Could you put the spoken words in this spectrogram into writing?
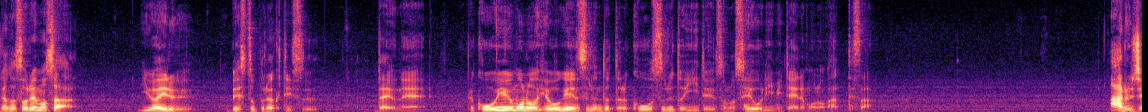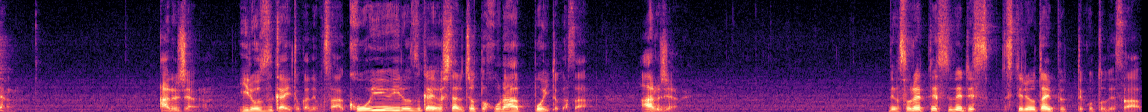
だからそれもさいわゆるベストプラクティスだよね。こういうものを表現するんだったらこうするといいというそのセオリーみたいなものがあってさあるじゃんあるじゃん。色使いとかでもさこういう色使いをしたらちょっとホラーっぽいとかさあるじゃんでもそれって全てステレオタイプってことでさ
